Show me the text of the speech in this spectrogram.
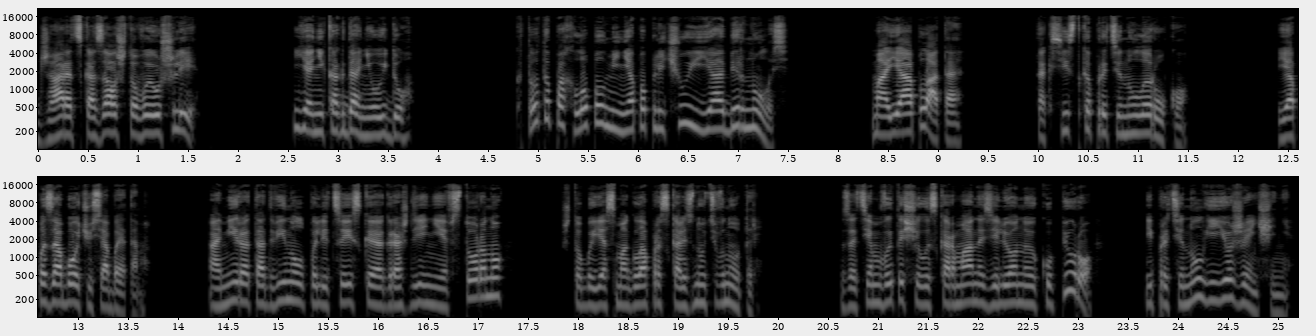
«Джаред сказал, что вы ушли». «Я никогда не уйду». Кто-то похлопал меня по плечу, и я обернулась. «Моя оплата». Таксистка протянула руку. «Я позабочусь об этом». Амир отодвинул полицейское ограждение в сторону, чтобы я смогла проскользнуть внутрь. Затем вытащил из кармана зеленую купюру и протянул ее женщине.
